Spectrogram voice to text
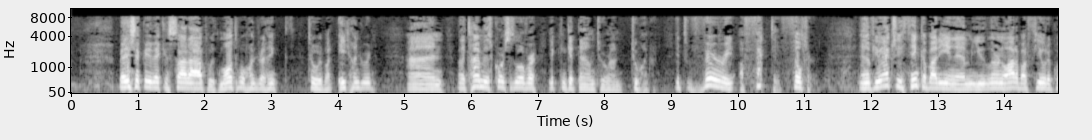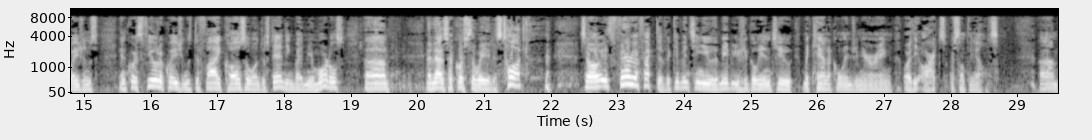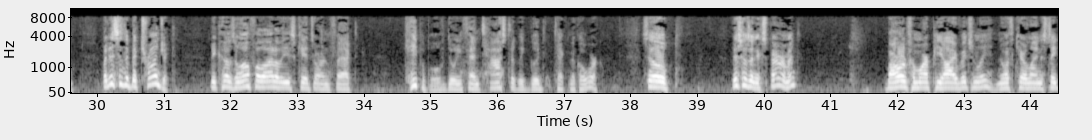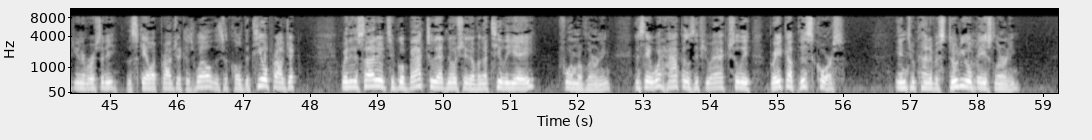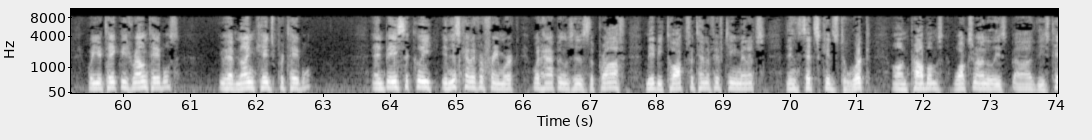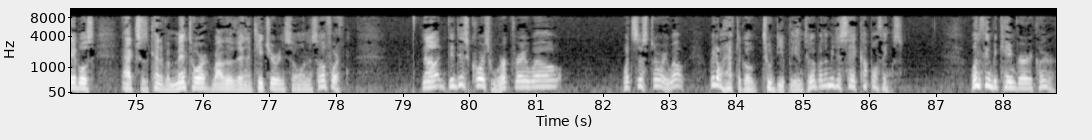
basically they can start out with multiple hundred, I think to about 800, and by the time this course is over, it can get down to around 200. It's very effective filter. And if you actually think about E&M, you learn a lot about field equations. And of course, field equations defy causal understanding by mere mortals. Um, and that is, of course, the way it is taught. so it's very effective at convincing you that maybe you should go into mechanical engineering or the arts or something else. Um, but this is a bit tragic because an awful lot of these kids are, in fact, capable of doing fantastically good technical work. So this was an experiment borrowed from RPI originally, North Carolina State University, the Scale Up Project as well. This is called the TEAL Project, where they decided to go back to that notion of an atelier form of learning and say what happens if you actually break up this course into kind of a studio based learning where you take these round tables, you have nine kids per table, and basically in this kind of a framework, what happens is the prof maybe talks for 10 or 15 minutes, then sets kids to work on problems, walks around to these, uh, these tables, acts as a kind of a mentor rather than a teacher, and so on and so forth. Now, did this course work very well? What's the story? Well, we don't have to go too deeply into it, but let me just say a couple things. One thing became very clear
